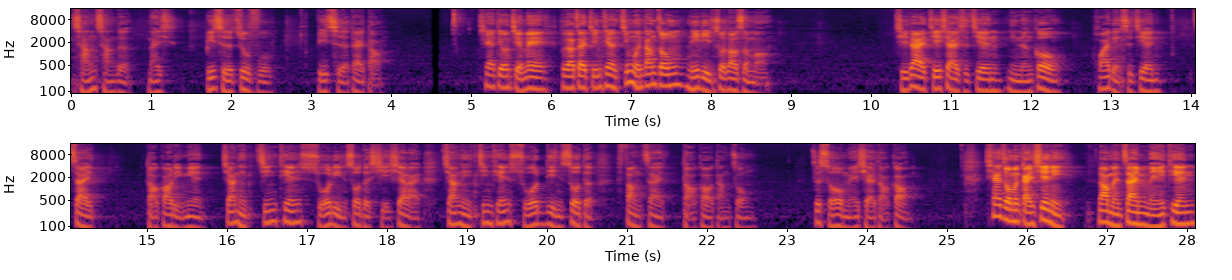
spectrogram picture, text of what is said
常常的来彼此的祝福，彼此的代祷。亲爱的弟兄姐妹，不知道在今天的经文当中，你领受到什么？期待接下来时间，你能够花一点时间在祷告里面。将你今天所领受的写下来，将你今天所领受的放在祷告当中。这时候，我们一起来祷告。亲爱的，我们感谢你，让我们在每一天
